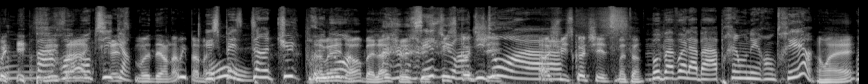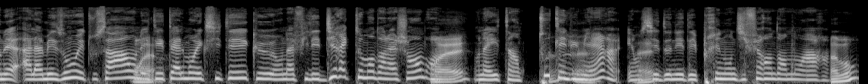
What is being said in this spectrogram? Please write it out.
Oui, pas ça, romantique. Moderne. Ah oui, pas mal. Espèce d'inculte Ah non, bah là, je, je C'est suis dur, hein, scotché. dis donc, euh. Ah, je suis scotché ce matin. Bon bah voilà, bah après on est rentré. Ouais. On est à la maison et tout ça. On Ouais. était tellement excités qu'on a filé directement dans la chambre. Ouais. On a éteint toutes les lumières et on s'est donné des prénoms différents dans le noir. Ah bon?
